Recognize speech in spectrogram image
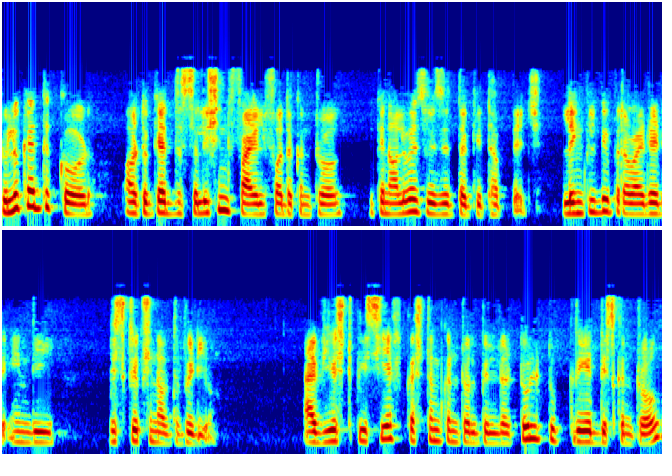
To look at the code or to get the solution file for the control, you can always visit the GitHub page. Link will be provided in the description of the video. I've used PCF Custom Control Builder tool to create this control.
